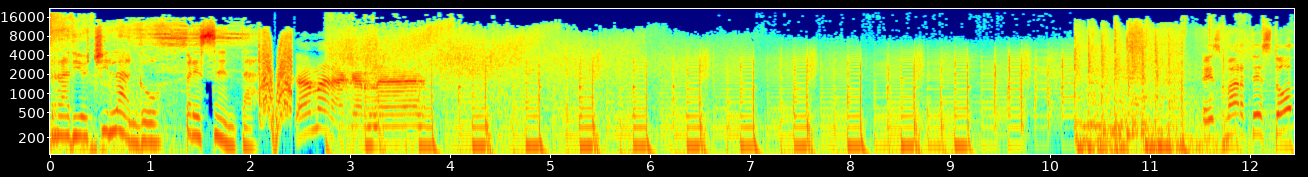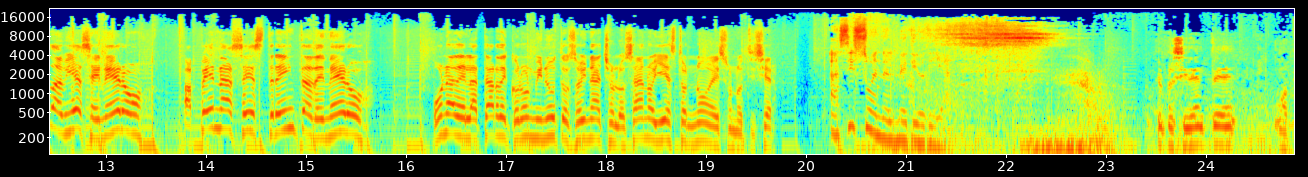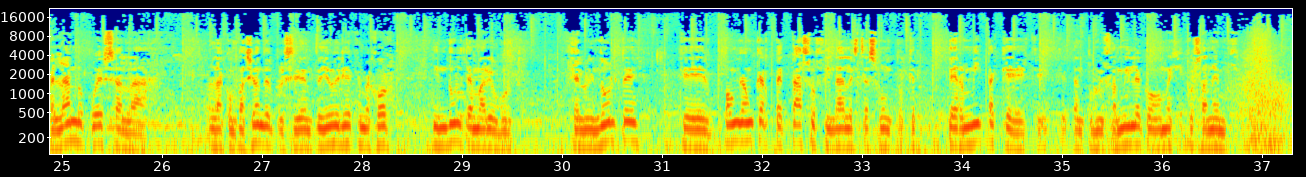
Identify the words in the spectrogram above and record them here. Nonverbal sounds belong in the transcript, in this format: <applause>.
Radio Chilango presenta. Cámara, carnal. Es martes, todavía es enero. Apenas es 30 de enero. Una de la tarde con un minuto. Soy Nacho Lozano y esto no es un noticiero. Así suena el mediodía. El presidente, o apelando pues a la, a la compasión del presidente, yo diría que mejor indulte a Mario Burto. Que lo indulte, que ponga un carpetazo final a este asunto, que permita que, tanto mi familia como México sanemos.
